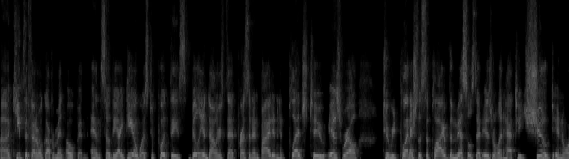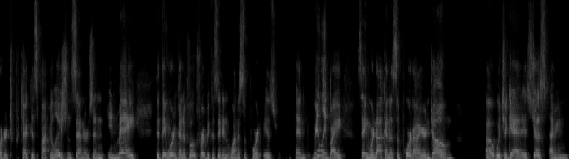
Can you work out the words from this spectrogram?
uh, keep the federal government open. And so the idea was to put these billion dollars that President Biden had pledged to Israel to replenish the supply of the missiles that Israel had had to shoot in order to protect its population centers in, in May, that they weren't going to vote for it because they didn't want to support Israel. And really, by saying we're not going to support Iron Dome, uh, which again is just, I mean,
